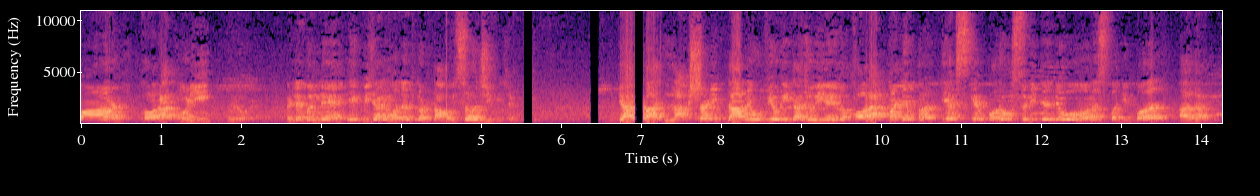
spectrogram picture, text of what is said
પણ ખોરાક મળી રહે એટલે બંને એકબીજાને મદદ કરતા હોય, સહજીવી છે. ત્યારબાદ લાક્ષણિકતા અને ઉપયોગિતા જોઈએ તો ખોરાક માટે પ્રત્યક્ષ કે પરોક્ષ રીતે તેઓ વનસ્પતિ પર આધારિત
